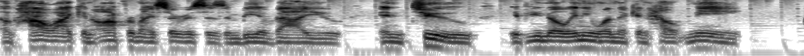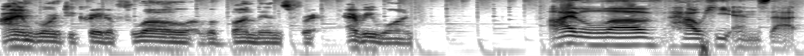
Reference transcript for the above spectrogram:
of how I can offer my services and be of value, and two, if you know anyone that can help me, I am going to create a flow of abundance for everyone. I love how he ends that.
